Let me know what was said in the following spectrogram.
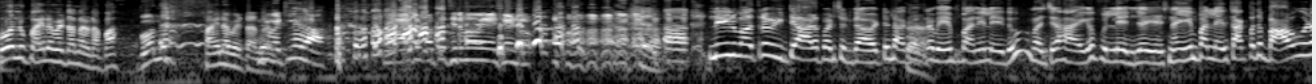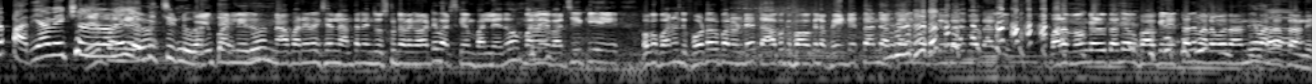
బోర్లు పైన పెట్టానడప్పా బోళ్ళు పైన పెట్టాను నువ్వు పెట్టలేదా? మొత్తం సినిమా చేసాడు. నేను మాత్రం ఇంటి ఆడపడుచుడు కాబట్టి నాకు మాత్రం ఏం పని లేదు. మంచిగా హాయిగా ఫుల్ ఎంజాయ్ చేసిన. ఏం పని లేదు. కాకపోతే బావ కూడా ఏం పర్యవేక్షణలోనే చేపించిండు ఏం. పని లేదు. నా పర్యవేక్షణలు అంతా నేను చూసుకుంటాను కాబట్టి వర్షకి ఏం పని లేదు. మళ్ళీ వర్షికి ఒక పని ఉంది. ఫోటోల పని ఉండే. తాపకి పావు కిలో పెయింట్ ఎత్తాంది పోతాంది. మళ్ళీ మొంగడుతుంది ఒక పావు కిలో మళ్ళీ పోతుంది మళ్ళీ వస్తుంది.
